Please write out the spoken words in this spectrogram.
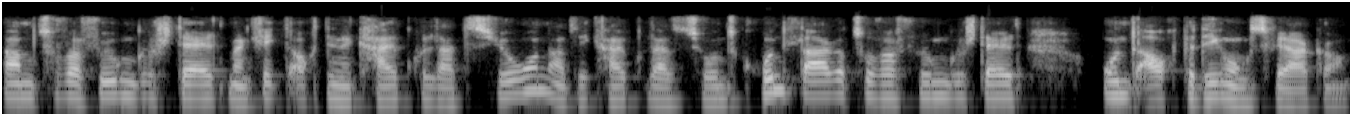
ähm, zur Verfügung gestellt, man kriegt auch eine Kalkulation, also die Kalkulationsgrundlage zur Verfügung gestellt und auch Bedingungswerke.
